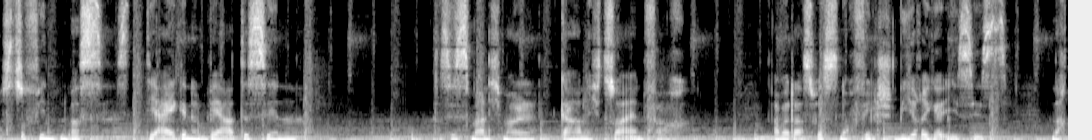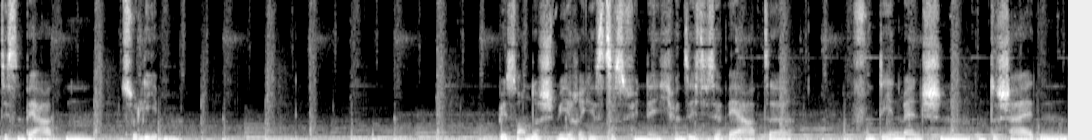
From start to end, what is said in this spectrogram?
Herauszufinden, was die eigenen Werte sind, das ist manchmal gar nicht so einfach. Aber das, was noch viel schwieriger ist, ist, nach diesen Werten zu leben. Besonders schwierig ist das, finde ich, wenn sich diese Werte von den Menschen unterscheiden,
